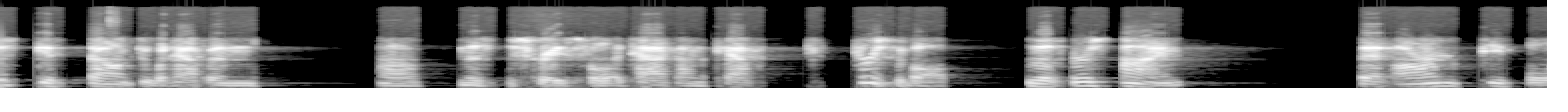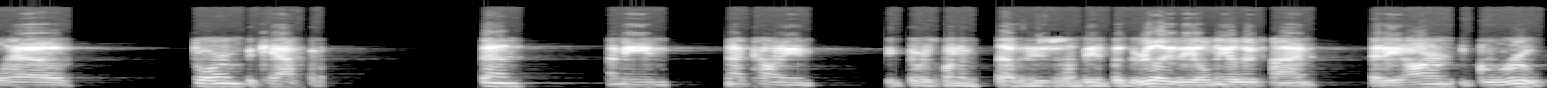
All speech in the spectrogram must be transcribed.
just get down to what happened uh, in this disgraceful attack on the Capitol. First of all, the first time that armed people have stormed the Capitol since, I mean, not counting, I think there was one in the 70s or something, but really the only other time that a armed group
